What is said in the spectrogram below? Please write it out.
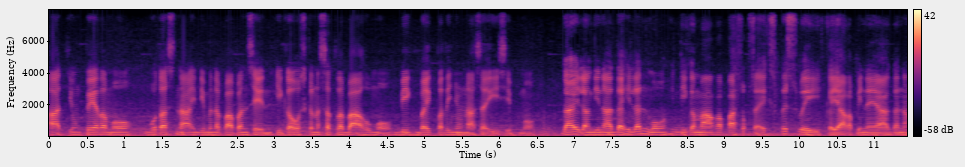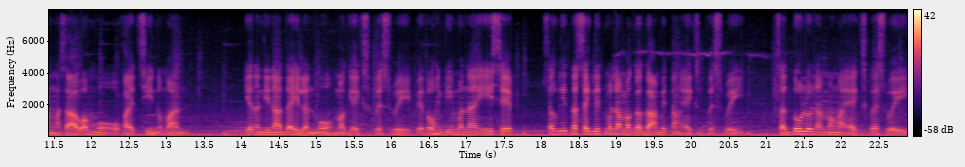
at yung pera mo butas na hindi mo napapansin hikaos ka na sa trabaho mo big bike pa rin yung nasa isip mo. Dahil ang dinadahilan mo hindi ka makakapasok sa expressway kaya ka pinayagan ng asawa mo o kahit sino man yan ang dinadahilan mo mag expressway pero hindi mo naiisip saglit na saglit mo lang magagamit ng expressway. Sa dulo ng mga expressway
